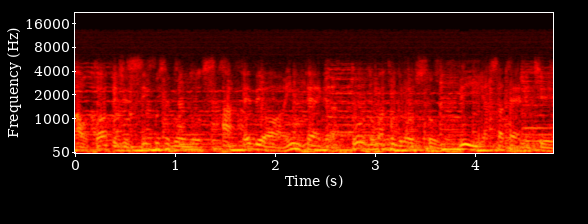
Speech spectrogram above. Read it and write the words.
Ao toque de 5 segundos, a TBO integra todo o Mato Grosso via satélite.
